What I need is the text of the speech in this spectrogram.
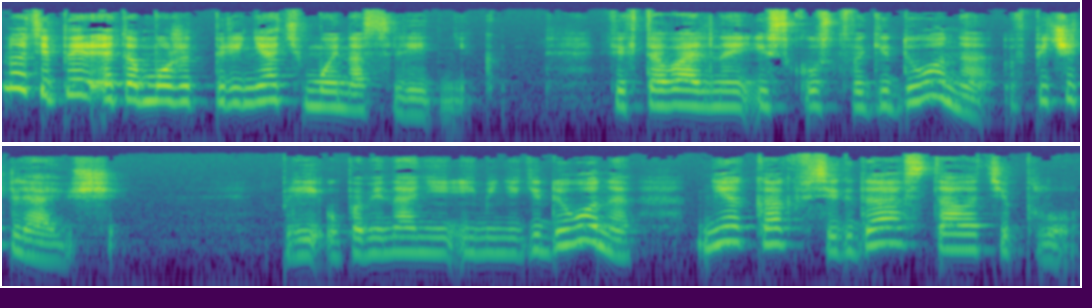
но теперь это может перенять мой наследник. Фехтовальное искусство Гедеона впечатляюще. При упоминании имени Гедеона мне, как всегда, стало тепло.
